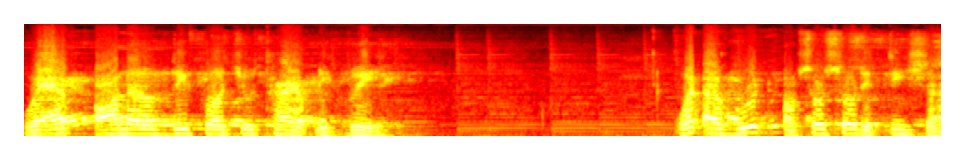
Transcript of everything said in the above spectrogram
where honor refers to type of degree. What are good of social distinction?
